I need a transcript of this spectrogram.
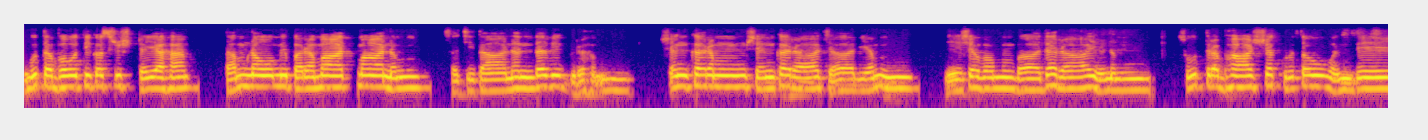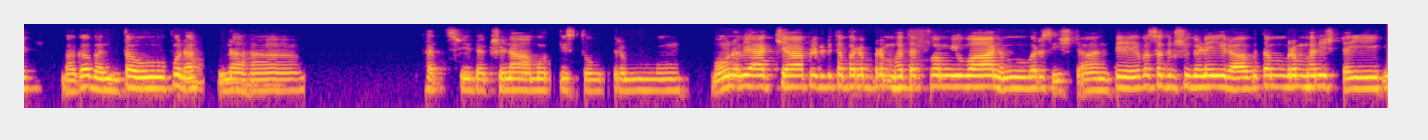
भूतभौतिकसृष्टयः, तं नौमि परमात्मानं सचिदानन्दविग्रहम्। शङ्करं शङ्कराचार्यं केशवं बादरायणं, सूत्रभाष्यकृतौ वंदे भगवन्तौ पुनः पुनः। तत्श्रीदक्षिणामूर्तिस्तोत्रम्। मौन व्याख्या प्रकटित मौनव्याख्या प्रकटितपरब्रह्मतत्त्वं युवानं वरसिष्ठान्ते वसदृषिगणैरावृतं ब्रह्मनिष्ठैः।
